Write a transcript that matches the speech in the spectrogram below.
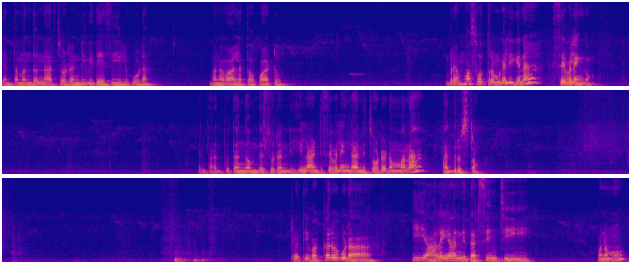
ఎంతమంది ఉన్నారు చూడండి విదేశీయులు కూడా మన వాళ్ళతో పాటు. బ్రహ్మసూత్రం కలిగిన శివలింగం. ఎంత అద్భుతంగా ఉందో చూడండి. ఇలాంటి శివలింగాన్ని చూడడం మన అదృష్టం. ప్రతి ఒక్కరూ కూడా ఈ ఆలయాన్ని దర్శించి మనము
